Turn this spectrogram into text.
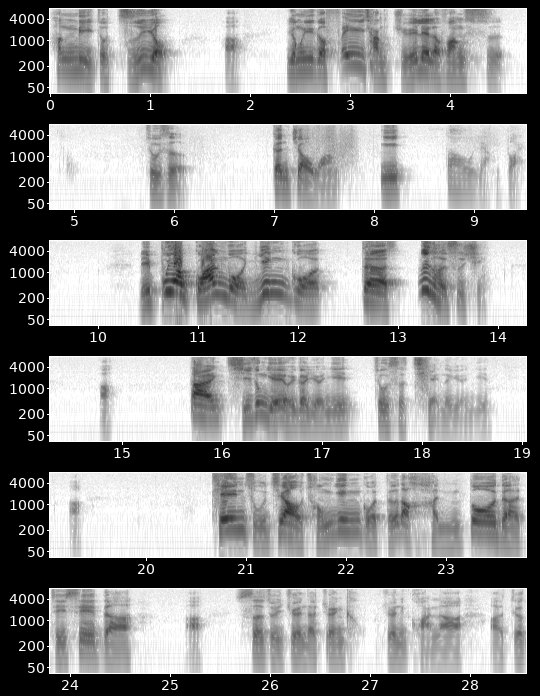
亨利就只有啊，用一个非常决裂的方式，就是跟教王一刀两断。你不要管我英国的任何事情啊！当然，其中也有一个原因，就是钱的原因啊。天主教从英国得到很多的这些的啊赦罪券的捐款捐款啦啊这。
